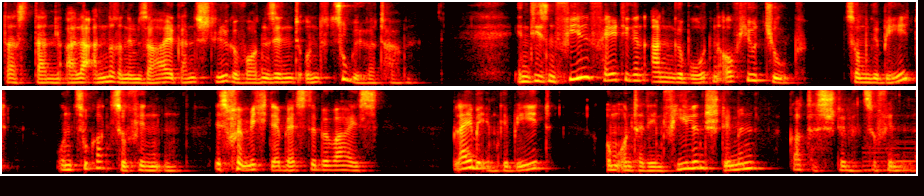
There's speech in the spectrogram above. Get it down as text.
dass dann alle anderen im Saal ganz still geworden sind und zugehört haben. In diesen vielfältigen Angeboten auf YouTube zum Gebet und zu Gott zu finden, ist für mich der beste Beweis. Bleibe im Gebet, um unter den vielen Stimmen Gottes Stimme zu finden.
